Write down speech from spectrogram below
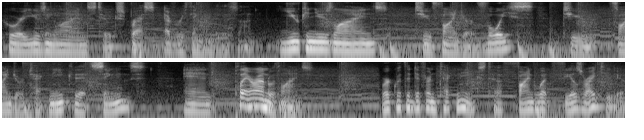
who are using lines to express everything under the sun. You can use lines to find your voice, to find your technique that sings, and play around with lines. Work with the different techniques to find what feels right to you.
